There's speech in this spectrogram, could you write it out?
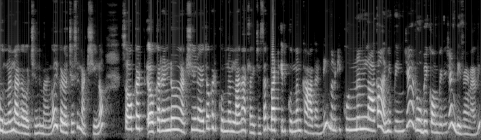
కుందన్లాగా వచ్చింది మ్యాంగో ఇక్కడ వచ్చేసి నక్షీలో. సో ఒక ఒక రెండు నక్షీలో అయితే ఒకటి కుందన్లాగా అట్లా ఇచ్చేస్తారు బట్ ఇది కుందన్ కాదండి. మనకి కుందన్లాగా అనిపించే రూబీ కాంబినేషన్ డిజైన్ అది.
